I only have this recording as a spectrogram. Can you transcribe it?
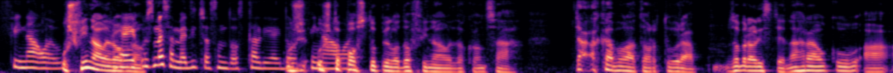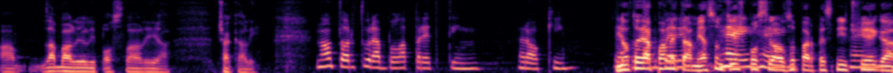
Finále už. Už finále rovno. Hej, už sme sa medzičasom dostali aj do už, finále. už to postupilo do finále dokonca. Tak aká bola tortúra? Zobrali ste nahrávku a, a zabalili, poslali a čakali. No, tortúra bola predtým roky. no to ja tak pamätám, beriem. ja som tiež Hej, posielal hej. zo pár pesničiek a,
